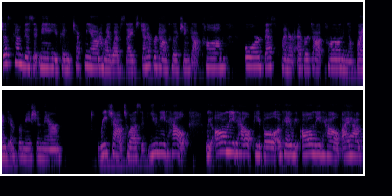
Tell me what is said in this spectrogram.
just come visit me. You can check me out on my websites, jenniferdawncoaching.com or bestplannerever.com, and you'll find information there. reach out to us if you need help. We all need help, people. Okay, we all need help. I have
